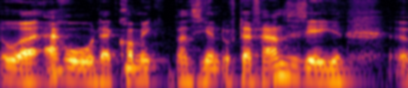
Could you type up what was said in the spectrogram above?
oder Arrow, der Comic basierend auf der Fernsehserie, äh,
